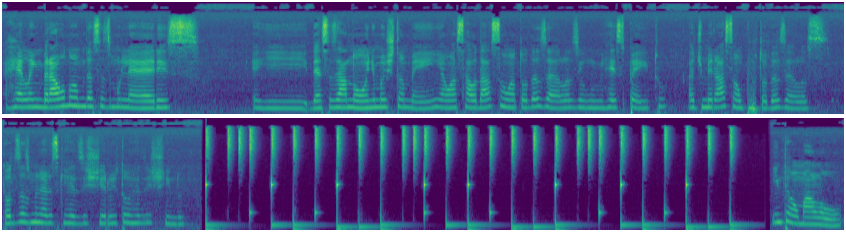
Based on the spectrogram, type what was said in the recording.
relembrar o nome dessas mulheres, e dessas anônimas também. É uma saudação a todas elas e um respeito, admiração por todas elas. Todas as mulheres que resistiram e estão resistindo. Então, Malu,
